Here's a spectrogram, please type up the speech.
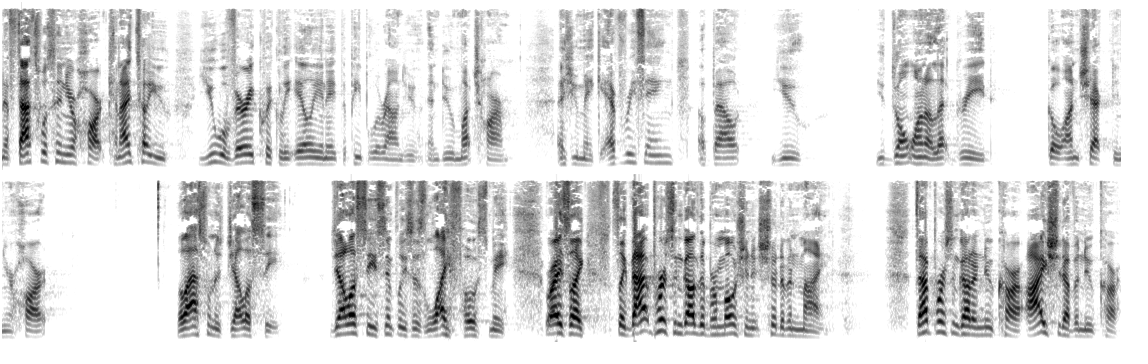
and if that's what's in your heart, can I tell you, you will very quickly alienate the people around you and do much harm as you make everything about you. You don't want to let greed go unchecked in your heart. The last one is jealousy. Jealousy simply says, life owes me. Right? It's like, it's like that person got the promotion, it should have been mine. That person got a new car, I should have a new car.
